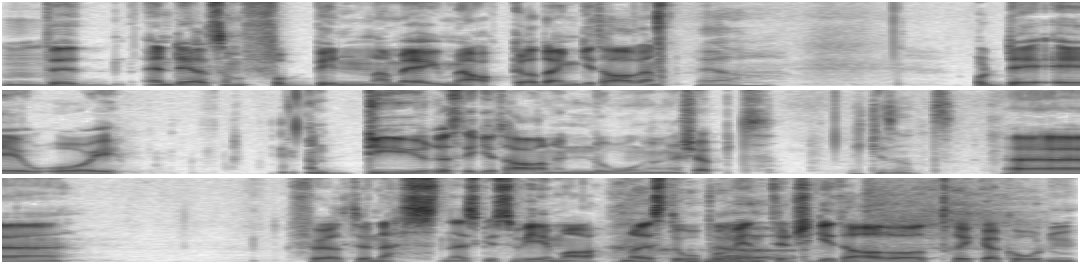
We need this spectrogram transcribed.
Mm. Det er en del som forbinder meg med akkurat den gitaren. ja. Og det er jo òg den dyreste gitaren jeg noen gang har kjøpt. Ikke sant. Uh, følte jo nesten jeg skulle svime av når jeg sto på Ja. vintage-gitar og trykka koden,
